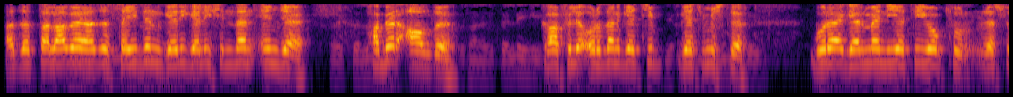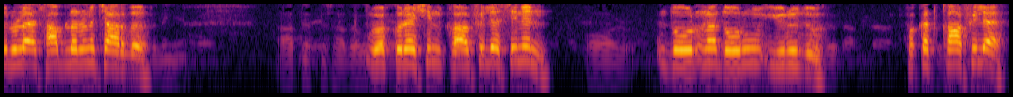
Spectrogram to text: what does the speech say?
Hazreti Talha ve Hazreti Seyyid'in geri gelişinden önce haber aldı. Kafile oradan geçip geçmiştir. Buraya gelme niyeti yoktur. Resulullah ashablarını çağırdı. Ve Kureyş'in kafilesinin doğruna doğru yürüdü. Fakat kafile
